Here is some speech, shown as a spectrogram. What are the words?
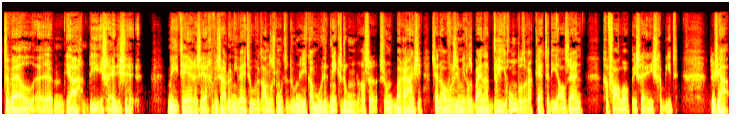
terwijl ehm, ja, die Israëlische militairen zeggen, we zouden niet weten hoe we het anders moeten doen. En je kan moeilijk niks doen. Als er zo'n barrage, zijn overigens inmiddels bijna 300 raketten die al zijn gevallen op Israëlisch gebied. Dus ja,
